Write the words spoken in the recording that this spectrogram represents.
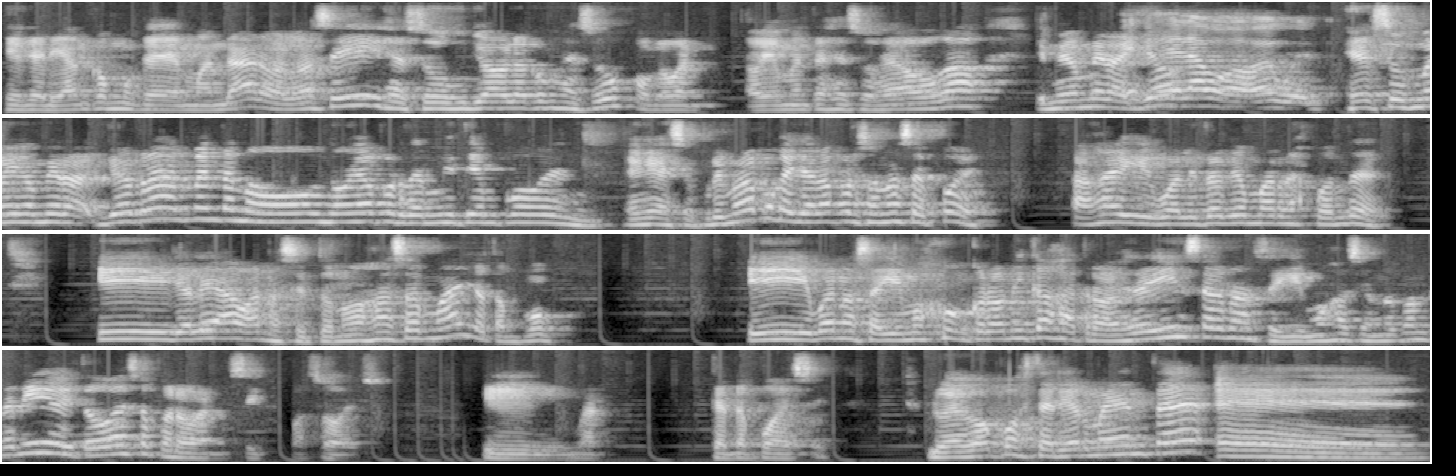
que querían como que demandar o algo así. Jesús, yo hablé con Jesús, porque bueno, obviamente Jesús es abogado. Y me dijo, mira, Ese yo... es el abogado de. Jesús me dijo, mira, yo realmente no, no voy a perder mi tiempo en, en eso. Primero porque ya la persona se fue. Ajá, igualito que me va a responder. Y yo le dije, ah, bueno, si tú no vas a hacer más, yo tampoco. Y bueno, seguimos con crónicas a través de Instagram, seguimos haciendo contenido y todo eso, pero bueno, sí, pasó eso. Y bueno, ¿qué te puedo decir? Luego, posteriormente, eh,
